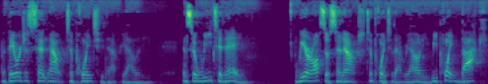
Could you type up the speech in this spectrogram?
but they were just sent out to point to that reality. And so we today, we are also sent out to point to that reality. We point back,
